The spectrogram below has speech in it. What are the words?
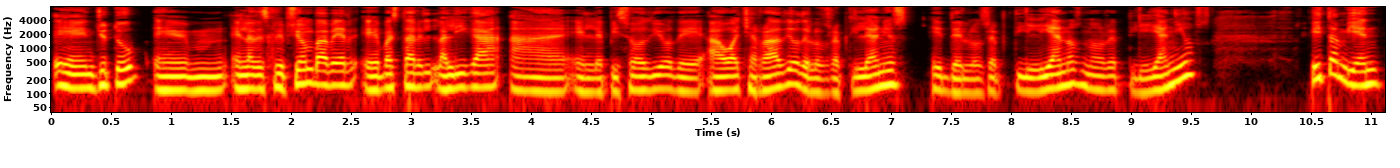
en YouTube. Em, en la descripción va a ver, eh, va a estar la liga a el episodio de AOH Radio de los reptilianos, eh, de los reptilianos, no reptilianos. Y también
